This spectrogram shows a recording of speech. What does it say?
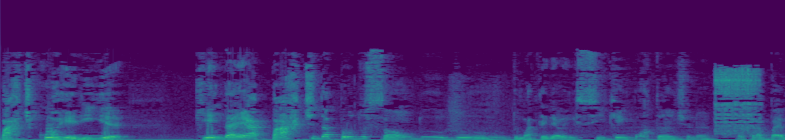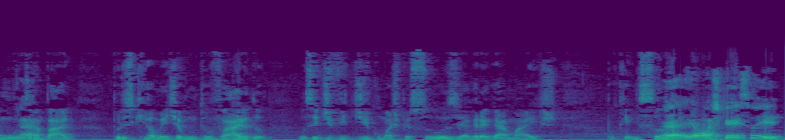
parte correria que ainda é a parte da produção do, do, do material em si que é importante, né? É, é muito É. trabalho. Por isso que realmente é muito válido você dividir com mais pessoas e agregar mais. Porque é insano. É, eu acho que é isso aí.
